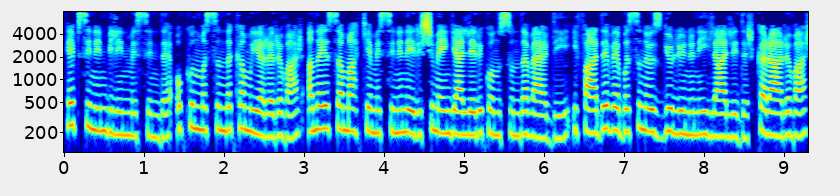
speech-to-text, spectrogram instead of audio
hepsinin bilinmesinde, okunmasında kamu yararı var. Anayasa Mahkemesi'nin erişim engelleri konusunda verdiği ifade ve basın özgürlüğünün ihlalidir kararı var.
